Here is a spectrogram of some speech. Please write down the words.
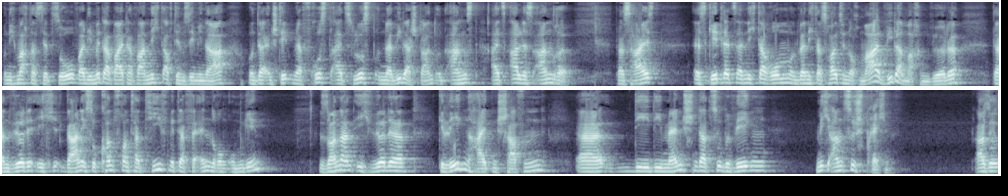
und ich mache das jetzt so, weil die Mitarbeiter waren nicht auf dem Seminar und da entsteht mehr Frust als Lust und mehr Widerstand und Angst als alles andere. Das heißt, es geht letztendlich darum, und wenn ich das heute nochmal wieder machen würde, dann würde ich gar nicht so konfrontativ mit der Veränderung umgehen, sondern ich würde Gelegenheiten schaffen, äh, die die Menschen dazu bewegen, mich anzusprechen. Also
